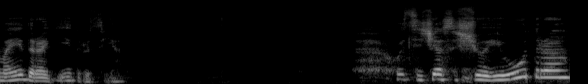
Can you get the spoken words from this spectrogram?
мои дорогие друзья. Хоть сейчас еще и утро,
